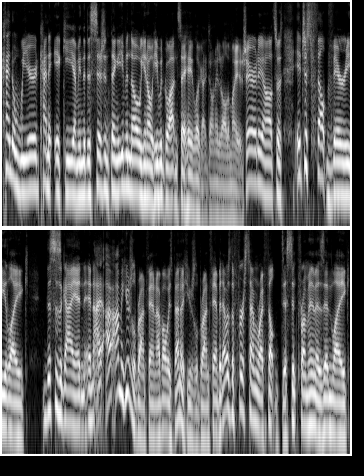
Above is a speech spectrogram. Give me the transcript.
kind of weird, kind of icky. I mean, the decision thing, even though you know he would go out and say, "Hey, look, I donated all the money to charity," and all that, so it just felt very like this is a guy, and and I I'm a huge LeBron fan. I've always been a huge LeBron fan, but that was the first time where I felt distant from him, as in like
